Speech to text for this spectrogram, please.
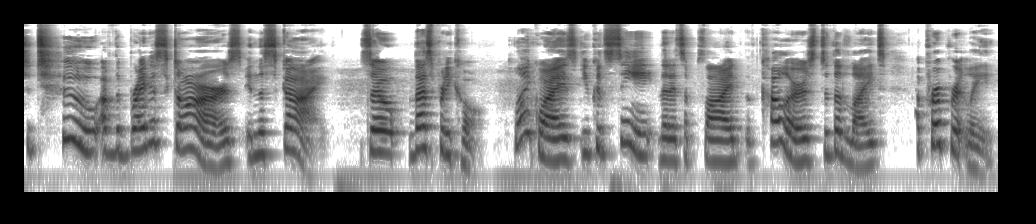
to two of the brightest stars in the sky. So that's pretty cool. Likewise, you could see that it's applied the colors to the light appropriately.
